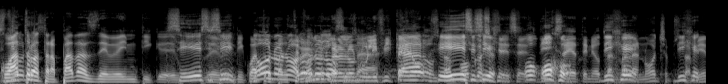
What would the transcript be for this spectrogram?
cuatro, atrapadas de, 20, sí, sí, 24 No, no, no, pero, lo nulificaron. sí, sí, sí. ojo, dije, noche, pues dije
